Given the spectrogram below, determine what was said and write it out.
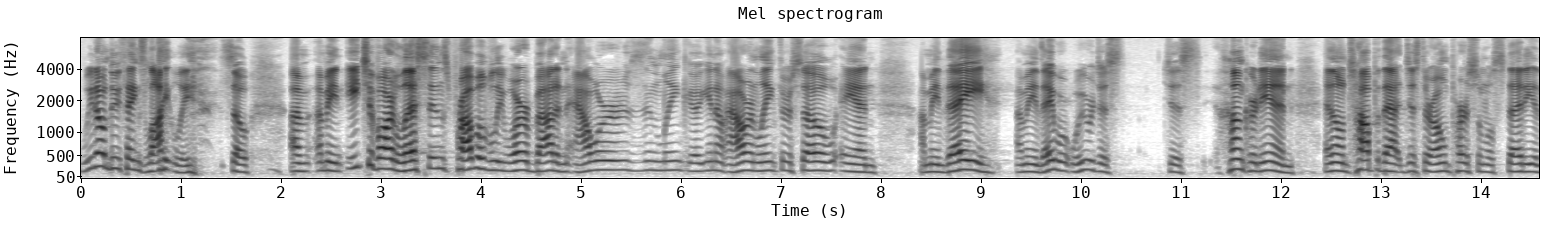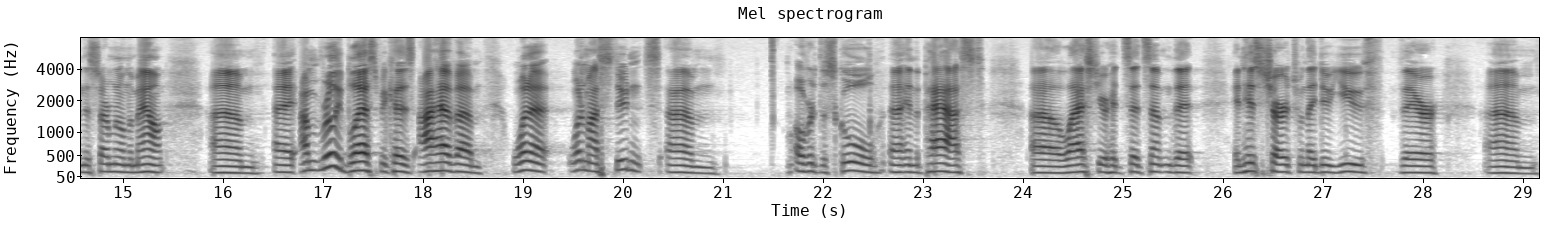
we don't do things lightly. so, um, I mean, each of our lessons probably were about an hour's in length, uh, you know, hour in length or so. And I mean, they, I mean, they were, we were just, just hunkered in. And on top of that, just their own personal study and the Sermon on the Mount. Um, I, am really blessed because I have um, one of one of my students um, over at the school uh, in the past, uh, last year had said something that in his church when they do youth, they're, um,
